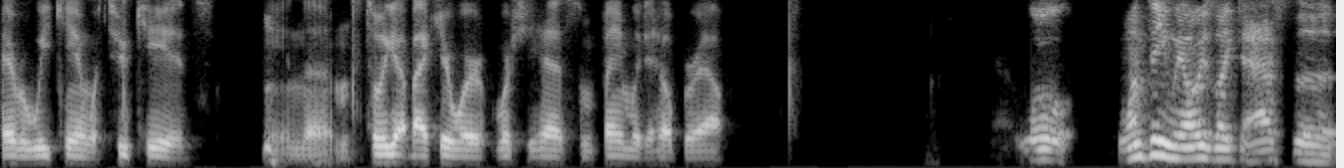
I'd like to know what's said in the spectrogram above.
every weekend with two kids, and um, so we got back here where where she has some family to help her out. Well, one thing we always like to ask the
